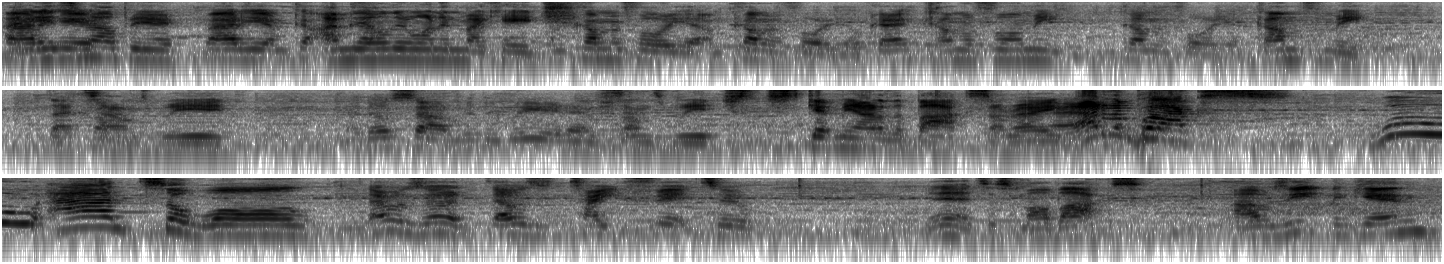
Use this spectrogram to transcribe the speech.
I need here. some help here. Out here, I'm, co- I'm the only one in my cage. I'm coming for you. I'm coming for you. Okay? Coming for me. I'm coming for you. Come for me. That sounds weird. Does sound really weird. That sounds weird. Just just get me out of the box, alright? Out of the box. Woo! And it's a wall. That was a that was a tight fit too. Yeah, it's a small box. I was eating again.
